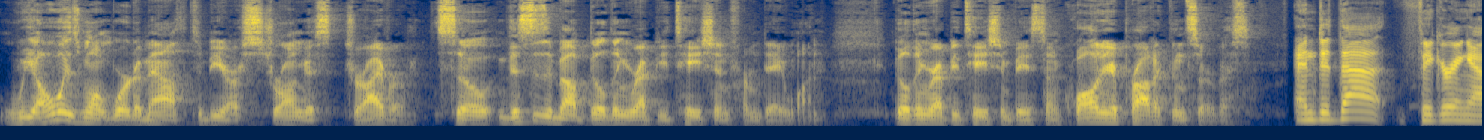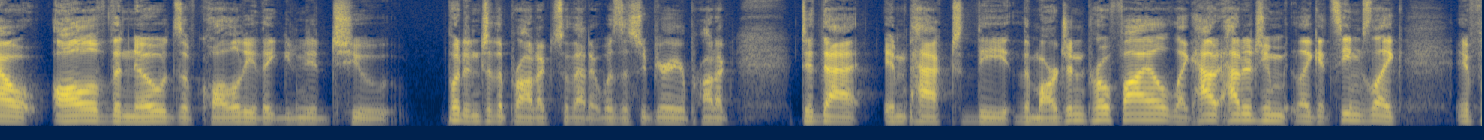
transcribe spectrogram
we always want word of mouth to be our strongest driver. So this is about building reputation from day one. building reputation based on quality of product and service. And did that figuring out all of the nodes of quality that you needed to put into the product so that it was a superior product did that impact the the margin profile like how, how did you like it seems like if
